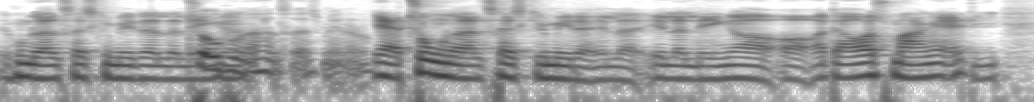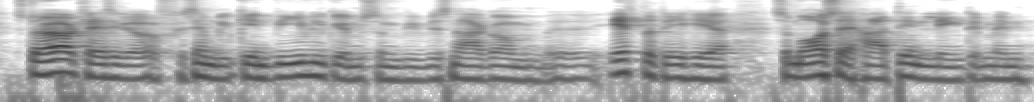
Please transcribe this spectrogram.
150 km eller længere. 250 mener du? Ja, 250 km eller, eller længere, og, og der er også mange af de større klassikere, for eksempel Gent Wevelgem, som vi vil snakke om øh, efter det her, som også har den længde, men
